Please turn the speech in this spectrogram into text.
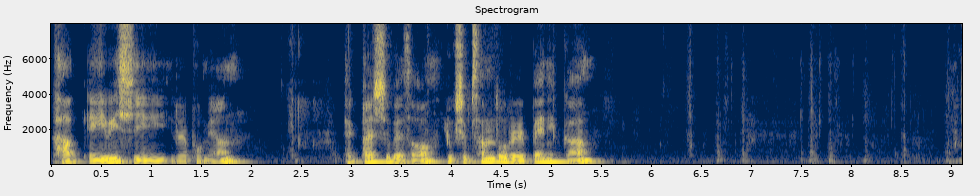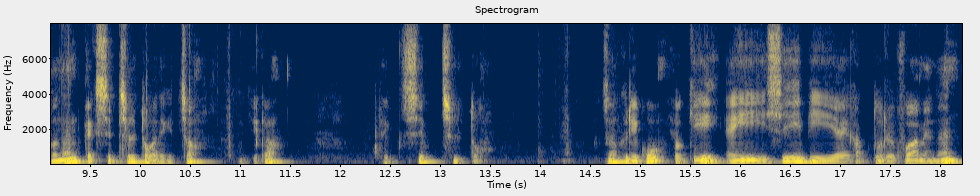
각 A, B, C를 보면 180에서 63도를 빼니까 이거는 117도가 되겠죠? 여기가 117도. 그죠? 그리고 여기 A, C, B의 각도를 구하면은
